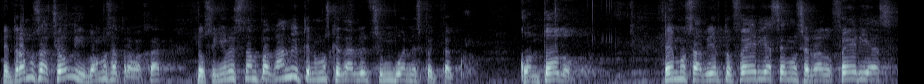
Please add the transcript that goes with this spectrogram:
Entramos a show y vamos a trabajar. Los señores están pagando y tenemos que darles un buen espectáculo. Con todo. Hemos abierto ferias, hemos cerrado ferias,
